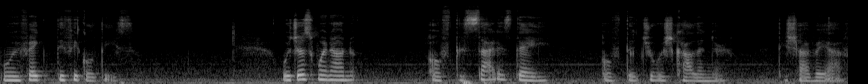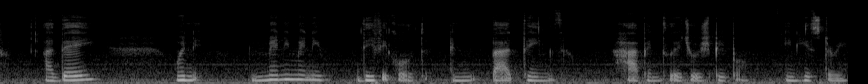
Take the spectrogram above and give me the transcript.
When we face difficulties? We just went on of the saddest day of the Jewish calendar, Tisha B'Av, a day when many, many difficult and bad things happened to the Jewish people in history.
